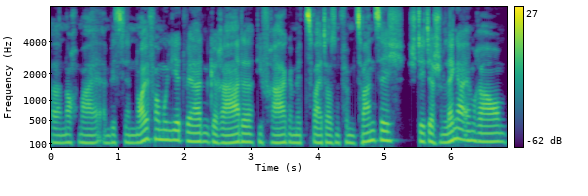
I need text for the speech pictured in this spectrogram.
äh, nochmal ein bisschen neu formuliert werden. Gerade die Frage mit 2025 steht ja schon länger im Raum,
